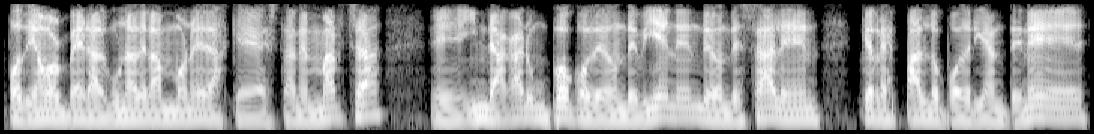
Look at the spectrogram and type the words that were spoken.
podríamos ver algunas de las monedas que están en marcha, eh, indagar un poco de dónde vienen, de dónde salen, qué respaldo podrían tener,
